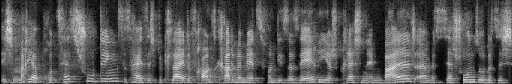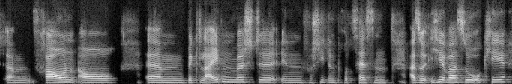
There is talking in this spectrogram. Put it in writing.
ich mache ja Prozessshootings, das heißt, ich begleite Frauen, gerade wenn wir jetzt von dieser Serie sprechen im Wald, ähm, es ist ja schon so, dass ich ähm, Frauen auch ähm, begleiten möchte in verschiedenen Prozessen. Also hier war es so, okay,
